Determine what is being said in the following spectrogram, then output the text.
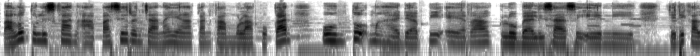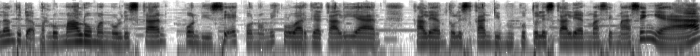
Lalu tuliskan apa sih rencana yang akan kamu lakukan untuk menghadapi era globalisasi ini. Jadi kalian tidak perlu malu menuliskan kondisi ekonomi keluarga kalian. Kalian tuliskan di buku tulis kalian masing-masing ya.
